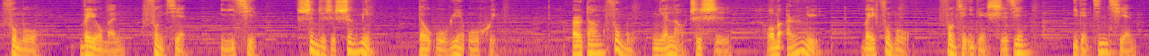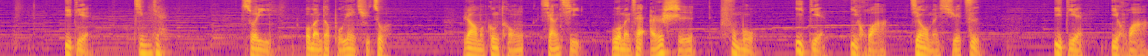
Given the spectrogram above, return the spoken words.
父母为我们奉献一切，甚至是生命，都无怨无悔。而当父母年老之时，我们儿女为父母奉献一点时间、一点金钱、一点经验，所以我们都不愿去做。让我们共同想起我们在儿时，父母一点一划教我们学字，一点一划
